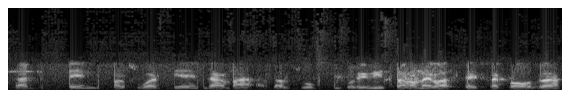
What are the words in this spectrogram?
sta gestendo la sua azienda ma dal suo punto di vista non è la stessa cosa,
